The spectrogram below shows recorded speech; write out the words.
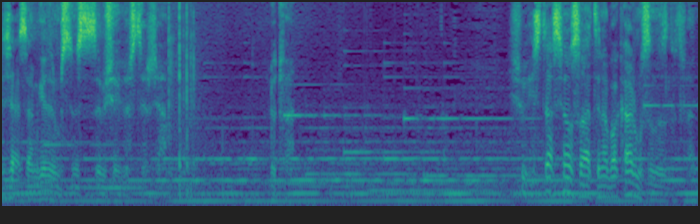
Rica etsem gelir misiniz? Size bir şey göstereceğim. Lütfen. Şu istasyon saatine bakar mısınız lütfen?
